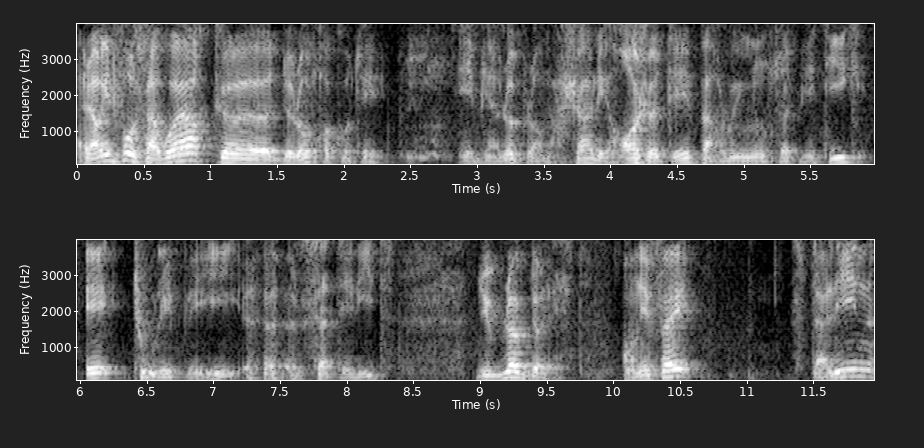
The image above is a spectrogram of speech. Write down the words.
Alors il faut savoir que de l'autre côté, eh bien, le plan Marshall est rejeté par l'Union soviétique et tous les pays satellites du bloc de l'Est. En effet, Staline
